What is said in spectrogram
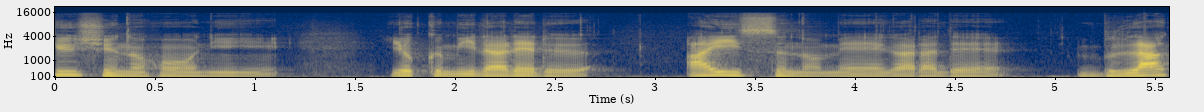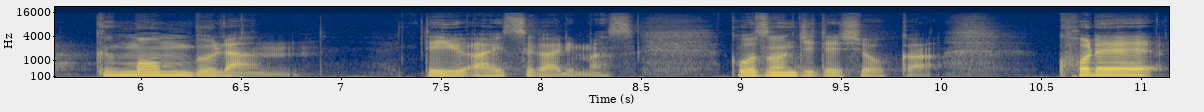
九州の方によく見られるアイスの銘柄で、ブラックモンブランっていうアイスがあります。ご存知でしょうか？これ、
